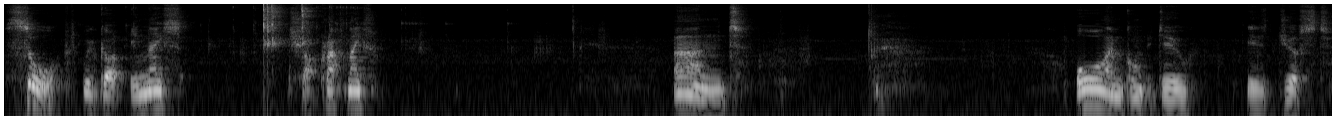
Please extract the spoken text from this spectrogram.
So, we've got a nice sharp craft knife. And all I'm going to do is just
